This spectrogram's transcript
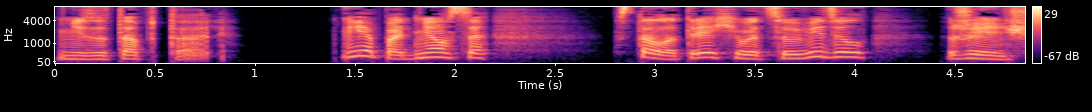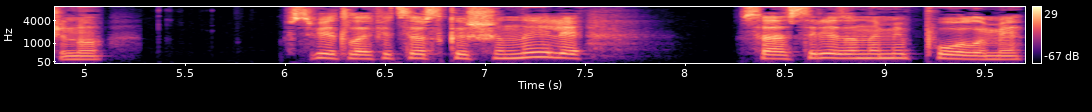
не затоптали. Я поднялся, стал отряхиваться, увидел женщину в светлой офицерской шинели, со срезанными полами.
